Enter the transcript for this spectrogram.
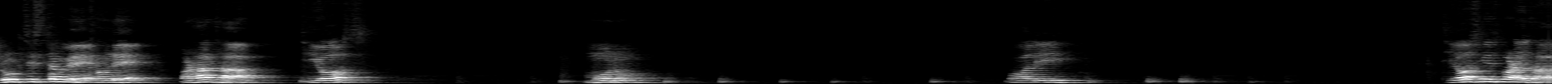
रूट सिस्टम में हमने पढ़ा था theos mono poly theos means पढ़ा था।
